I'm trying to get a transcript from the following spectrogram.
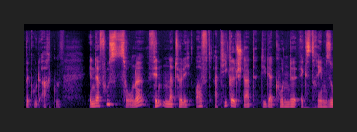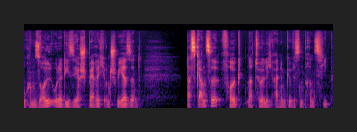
begutachten. In der Fußzone finden natürlich oft Artikel statt, die der Kunde extrem suchen soll oder die sehr sperrig und schwer sind. Das Ganze folgt natürlich einem gewissen Prinzip.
